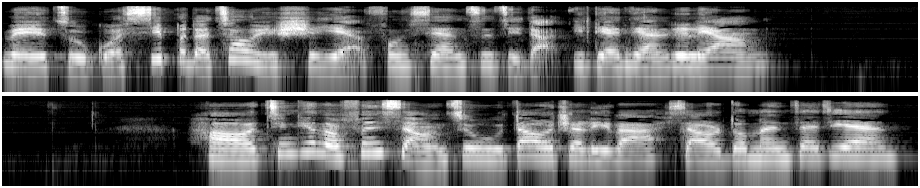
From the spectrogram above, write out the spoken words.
为祖国西部的教育事业奉献自己的一点点力量。好，今天的分享就到这里吧，小耳朵们再见。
